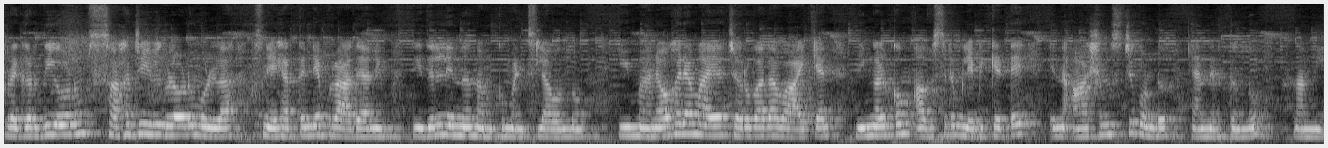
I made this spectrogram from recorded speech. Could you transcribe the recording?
പ്രകൃതിയോടും സഹജീവികളോടുമുള്ള സ്നേഹത്തിന്റെ പ്രാധാന്യം ഇതിൽ നിന്ന് നമുക്ക് മനസ്സിലാവുന്നു. ഈ മനോഹരമായ ചെറുകഥ വായിക്കാൻ നിങ്ങൾക്കും അവസരം ലഭിക്കട്ടെ എന്ന് ആശംസിച്ചുകൊണ്ട് ഞാൻ നിർത്തുന്നു. നന്ദി.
